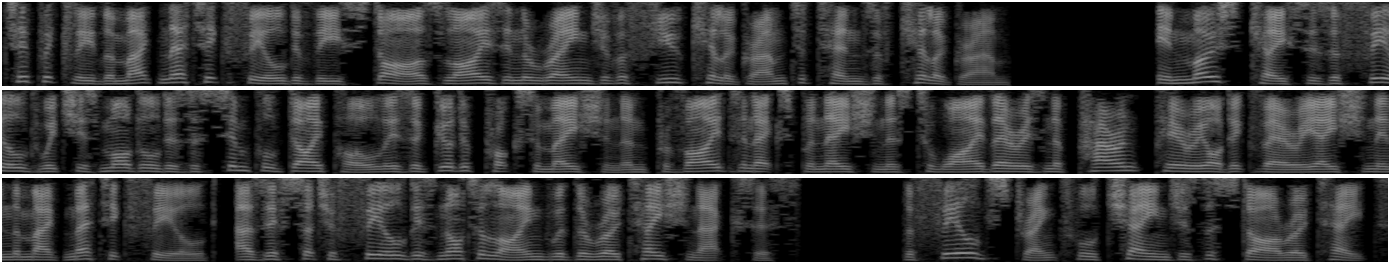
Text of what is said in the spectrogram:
Typically the magnetic field of these stars lies in the range of a few kilogram to tens of kilogram. In most cases a field which is modeled as a simple dipole is a good approximation and provides an explanation as to why there is an apparent periodic variation in the magnetic field, as if such a field is not aligned with the rotation axis. The field strength will change as the star rotates.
